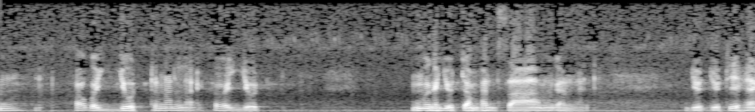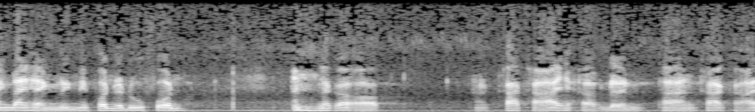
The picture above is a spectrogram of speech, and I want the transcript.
น เขาก็หยุดทั้งนั้นแหละเขาก็หยุดเมื่อหยุดจำพรรษาเหมือนกัน หยุดหยุดที่แห่งใดแห่งหนึ่ง ให้พ้นฤดูฝน แล้วก็ออกค้าขายออกเดินทางค้าขาย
